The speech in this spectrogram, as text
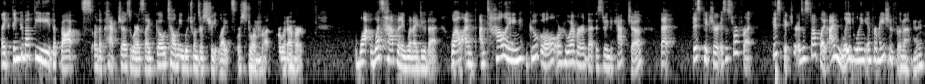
like think about the the bots or the captchas where it's like go tell me which ones are streetlights or storefronts mm-hmm. or whatever. What what's happening when I do that? Well, I'm I'm telling Google or whoever that is doing the captcha that this picture is a storefront. This picture is a stoplight. I'm labeling information for them. Mm-hmm.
